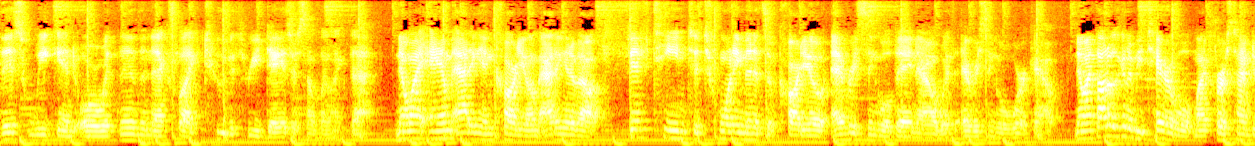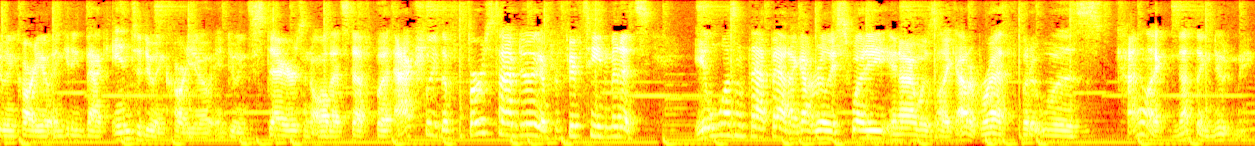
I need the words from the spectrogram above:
this weekend or within the next like two to three days or something like that. Now I am adding in cardio. I'm adding in about 15 to 20 minutes of cardio every single day now with every single workout. Now I thought it was gonna be terrible my first time doing cardio and getting back into doing cardio and doing stairs and all that stuff, but actually the first time doing it for 15 minutes, it wasn't that bad. I got really sweaty and I was like out of breath, but it was kind of like nothing new to me.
